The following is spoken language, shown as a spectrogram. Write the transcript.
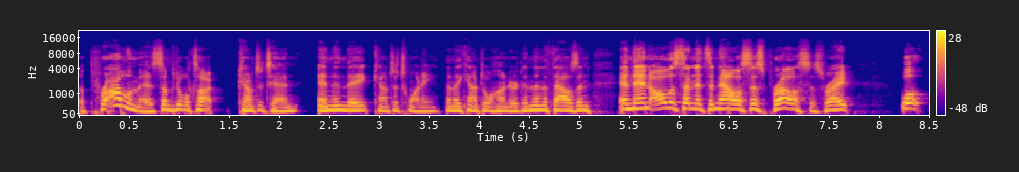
The problem is some people talk count to 10 and then they count to 20, then they count to 100, and then 1,000. And then all of a sudden it's analysis paralysis, right? Well,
